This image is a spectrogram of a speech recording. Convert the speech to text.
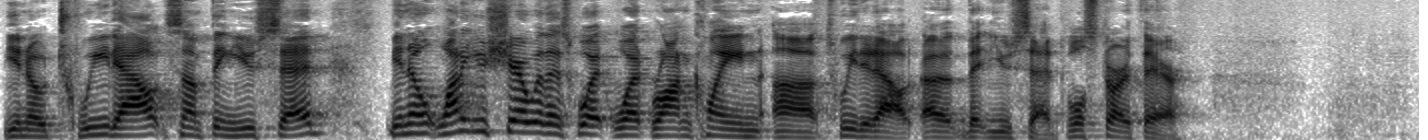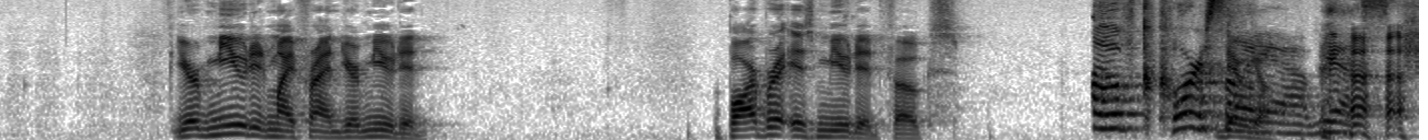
you know, tweet out something you said. You know, why don't you share with us what, what Ron Klain uh, tweeted out uh, that you said? We'll start there. You're muted, my friend. You're muted. Barbara is muted, folks. Of course I am. Yes.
